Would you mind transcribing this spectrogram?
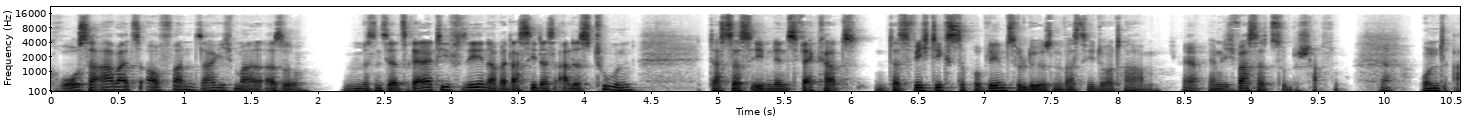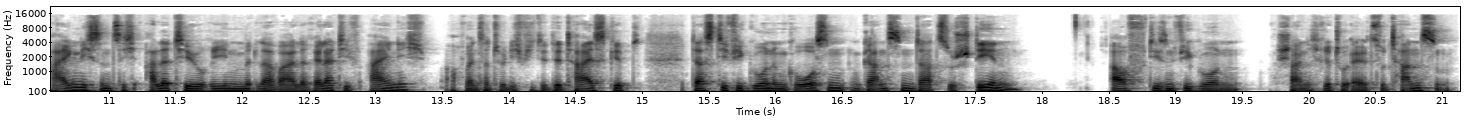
großer Arbeitsaufwand, sage ich mal, also wir müssen es jetzt relativ sehen, aber dass sie das alles tun, dass das eben den Zweck hat, das wichtigste Problem zu lösen, was sie dort haben, Ja. nämlich Wasser zu beschaffen. Ja. Und eigentlich sind sich alle Theorien mittlerweile relativ einig, auch wenn es natürlich viele Details gibt, dass die Figuren im Großen und Ganzen dazu stehen, auf diesen Figuren wahrscheinlich rituell zu tanzen.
